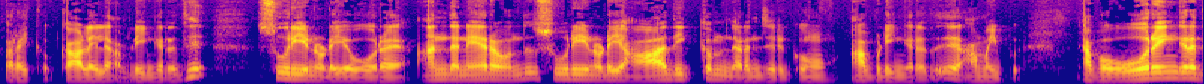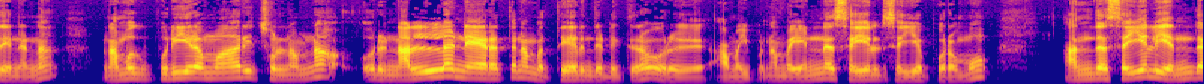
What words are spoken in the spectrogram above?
வரைக்கும் காலையில் அப்படிங்கிறது சூரியனுடைய ஓரை. அந்த நேரம் வந்து சூரியனுடைய ஆதிக்கம் நிறைஞ்சிருக்கும் அப்படிங்கிறது அமைப்பு. அப்போ ஓரைங்கிறது என்னென்னா நமக்கு புரிகிற மாதிரி சொன்னோம்னா ஒரு நல்ல நேரத்தை நம்ம தேர்ந்தெடுக்கிற ஒரு அமைப்பு. நம்ம என்ன செயல் செய்ய போகிறோமோ அந்த செயல் எந்த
